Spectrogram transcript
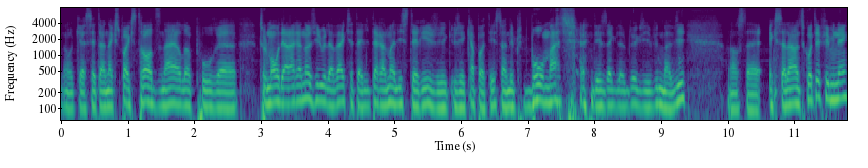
Donc, euh, c'est un exploit extraordinaire pour euh, tout le monde. Et à l'Arena Gilles Lévesque, c'était littéralement l'hystérie. J'ai- capoté. C'est un des plus beaux matchs des Aigles Bleus que j'ai vu de ma vie. C'était excellent. Du côté féminin,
